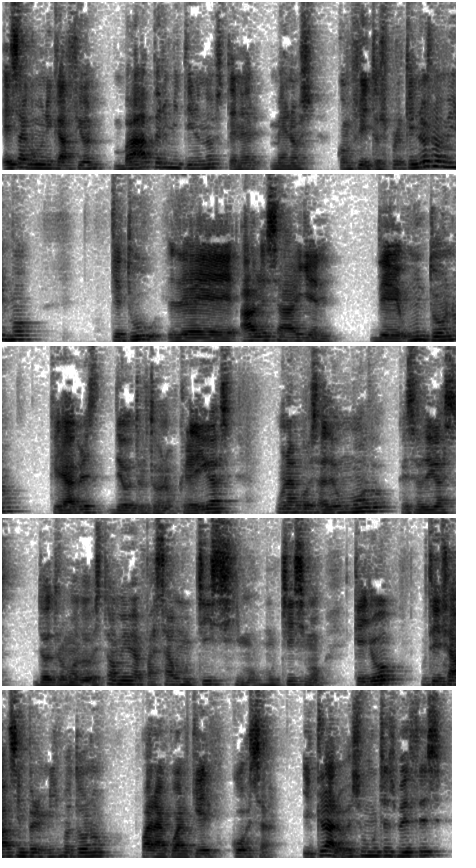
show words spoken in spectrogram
esa comunicación va a permitirnos tener menos conflictos, porque no es lo mismo que tú le hables a alguien de un tono que le hables de otro tono, que le digas una cosa de un modo que se lo digas de otro modo. Esto a mí me ha pasado muchísimo, muchísimo, que yo utilizaba siempre el mismo tono para cualquier cosa. Y claro, eso muchas veces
